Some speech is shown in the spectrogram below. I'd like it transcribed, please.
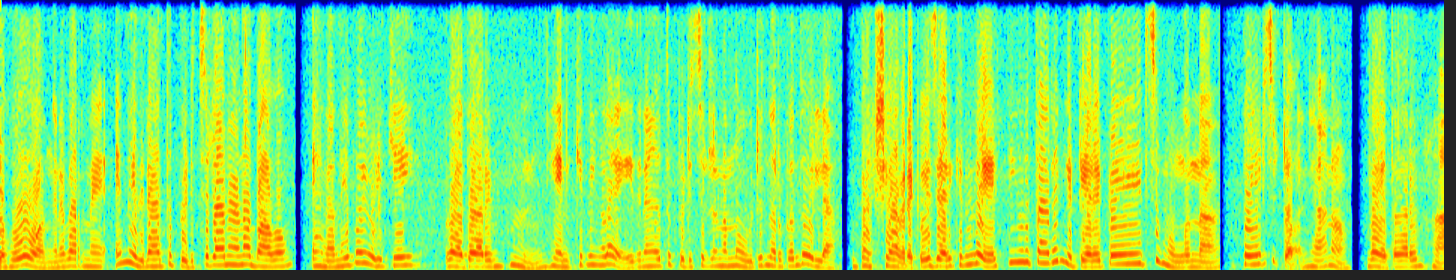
ഓഹോ അങ്ങനെ പറഞ്ഞേ. എന്നെ ഇതിനകത്ത് പിടിച്ചിടാനാണോ ഭാവം എന്നാ നീ പോയി വിളിക്കേ. വേദ പറയും എനിക്ക് നിങ്ങളെ ഇതിനകത്ത് പിടിച്ചിടണമെന്ന് ഒരു നിർബന്ധമില്ല പക്ഷെ അവരൊക്കെ വിചാരിക്കുന്നതേ നിങ്ങൾ തരം കിട്ടിയാലേ പേടിച്ച് മുങ്ങുന്ന. പേടിച്ചിട്ടോ? ഞാനോ? വേദ പറയും ആ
